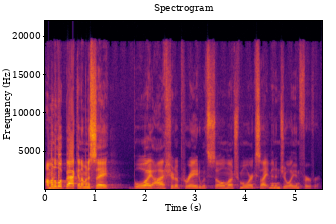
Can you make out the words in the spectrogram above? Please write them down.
I'm going to look back and I'm going to say, Boy, I should have prayed with so much more excitement and joy and fervor.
